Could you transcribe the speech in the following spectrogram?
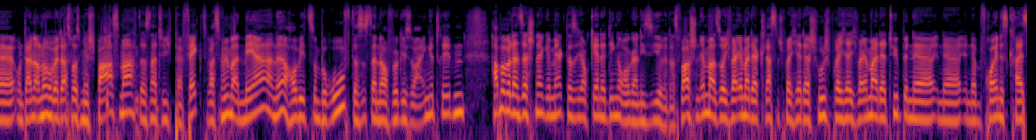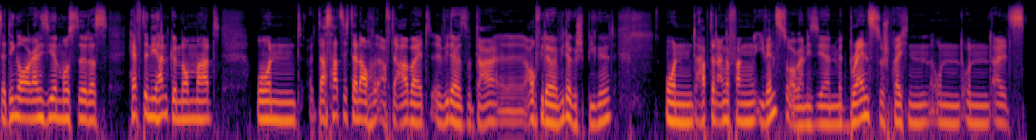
Äh, und dann auch noch über das, was mir Spaß macht. Das ist natürlich perfekt. Was will man mehr? Ne? Hobby zum Beruf. Das ist dann auch wirklich so eingetreten. Habe aber dann sehr schnell gemerkt, dass ich auch gerne Dinge organisiere. Das war schon immer so. Ich war immer der Klassensprecher, der Schulsprecher. Ich war immer der Typ in der, in der, in dem Freundeskreis, der Dinge organisieren musste, das Heft in die Hand genommen hat. Und das hat sich dann auch auf der Arbeit äh, wieder so da, äh, auch wieder wieder gespiegelt und habe dann angefangen, Events zu organisieren, mit Brands zu sprechen und, und als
